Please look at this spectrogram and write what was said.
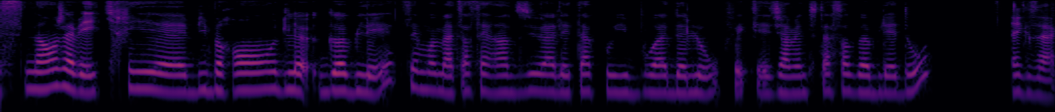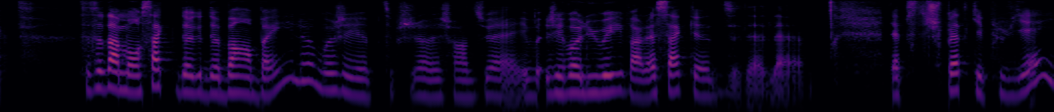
sinon, j'avais écrit biberon, le gobelet. Tu sais, moi, Mathieu s'est rendu à l'étape où il boit de l'eau. Fait que j'amène tout à son gobelet d'eau. Exact. C'est ça, dans mon sac de, de bambins, là, moi, j'ai évolué vers le sac de la, petite choupette qui est plus vieille.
